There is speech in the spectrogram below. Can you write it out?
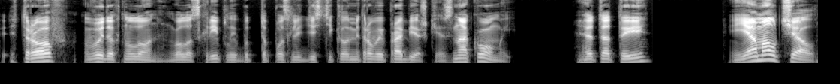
«Петров?» — выдохнул он, голос хриплый, будто после десятикилометровой пробежки. «Знакомый. Это ты?» Я молчал,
